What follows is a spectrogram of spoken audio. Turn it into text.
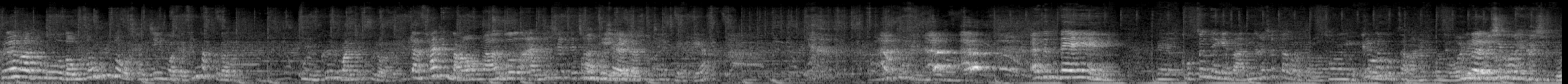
그래가지고 너무 성공적으로 잘 찍은 것 같아요, 생각보다. 음, 그래서 만족스러워요. 일단 사진 나오면 두분 앉으실 때 어, 저한테 보셔야 얘기 돼요. 좀 해드릴게요. 아, 근데, 네, 걱정 되게 많이 하셨다고 그러더라고요. 저는 1도 걱정 안 했거든요. 원래 근데 이런 식으로 해가지고.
